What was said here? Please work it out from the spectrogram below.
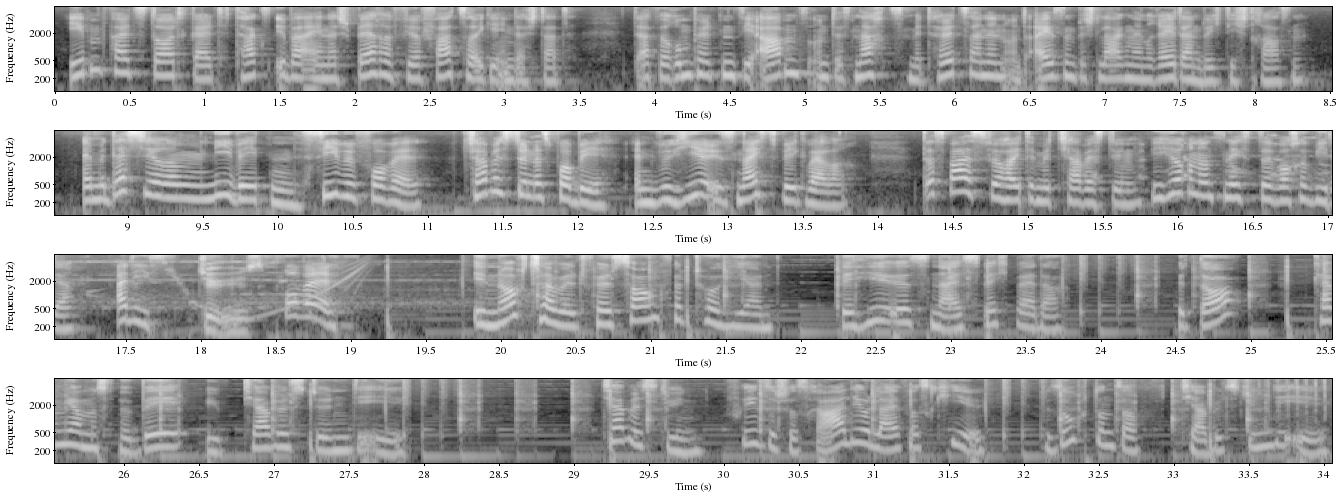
Ebenfalls dort galt tagsüber eine Sperre für Fahrzeuge in der Stadt. Dafür rumpelten sie abends und des Nachts mit hölzernen und eisenbeschlagenen Rädern durch die Straßen. En met desjerum nie weten, sie will vorwähl. Chabistun ist vorbei, en wir hier ist neist Wegweller. Das war es für heute mit Chavestün. Wir hören uns nächste Woche wieder. Adies. Tschüss. Vorwähl! In noch tjabelt für Song für Tohian. Ist, nice weg weiter. Für da kann wir uns vorbei über tjabelstün.de. Tjabelstün, friesisches Radio live aus Kiel. Besucht uns auf tjabelstün.de.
